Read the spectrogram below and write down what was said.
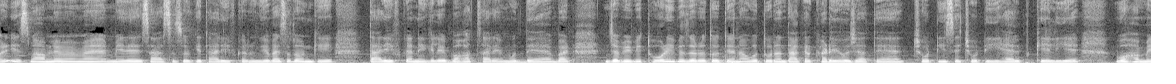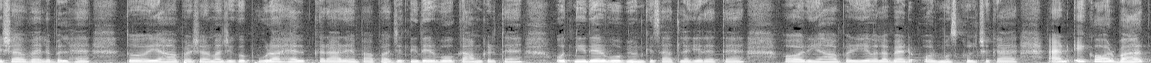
और इस मामले में मैं मेरे सास ससुर की तारीफ़ करूँगी। वैसे तो उनकी तारीफ़ करने के लिए बहुत सारे मुद्दे हैं बट जब भी थोड़ी भी ज़रूरत होती है ना, वो तुरंत आकर खड़े हो जाते हैं। छोटी से छोटी हेल्प के लिए वो हमेशा अवेलेबल हैं। तो यहाँ पर शर्मा जी को पूरा हेल्प करा रहे हैं पापा। जितनी देर वो काम करते हैं, उतनी देर वो भी उनके साथ लगे रहते हैं। और यहाँ पर ये वाला बेड ऑलमोस्ट खुल चुका है। एंड एक और बात,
